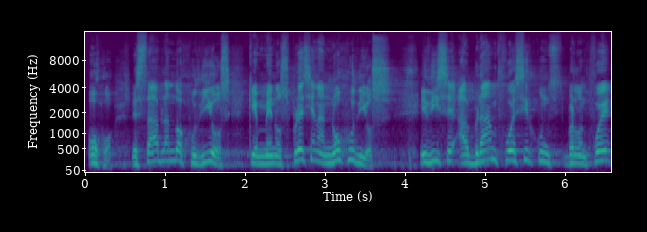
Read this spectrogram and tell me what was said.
Ojo, le está hablando a judíos que menosprecian a no judíos. Y dice, Abraham fue, perdón, fue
